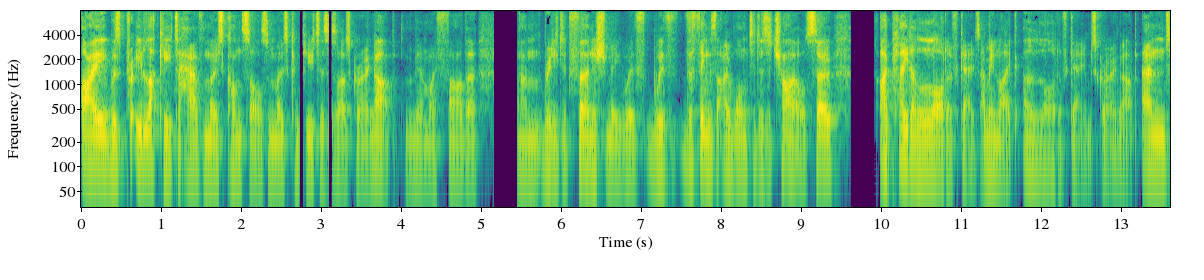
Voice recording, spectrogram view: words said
I was pretty lucky to have most consoles and most computers as I was growing up. You know, my father um, really did furnish me with with the things that I wanted as a child. So I played a lot of games. I mean, like a lot of games growing up, and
